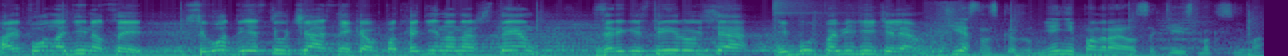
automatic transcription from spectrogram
iPhone 11. Всего 200 участников. Подходи на наш стенд, зарегистрируйся и будь победителем. Честно скажу, мне не понравился кейс Максима.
